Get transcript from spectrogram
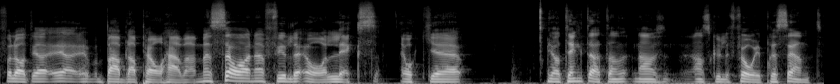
Förlåt, jag, jag babblar på här va. Men sonen fyllde år, Lex. Och eh, jag tänkte att han, när han, han skulle få i present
